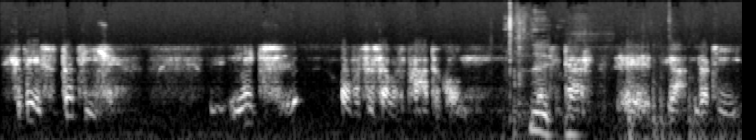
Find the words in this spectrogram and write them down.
geweest dat hij niet over zichzelf praten kon. Nee. Dat hij daar, uh, ja, dat hij,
